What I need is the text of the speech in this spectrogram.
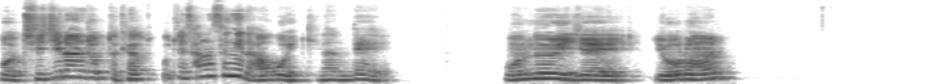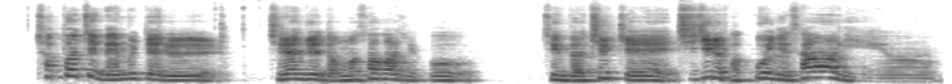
뭐, 지지난주부터 계속 꾸준히 상승이 나오고 있긴 한데, 오늘 이제 요런 첫 번째 매물대를 지난주에 넘어서가지고, 지금 며칠째 지지를 받고 있는 상황이에요.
